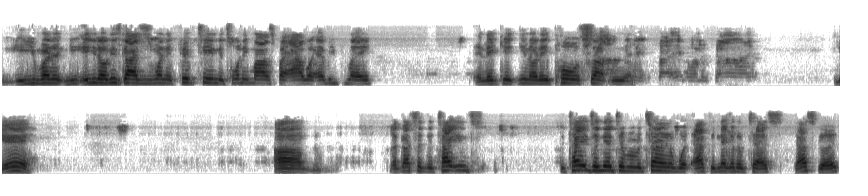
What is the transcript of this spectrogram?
You you running, you, you know, these guys is running 15 to 20 miles per hour every play, and they get, you know, they pull something. and cutting on the dime. Yeah. Um, like I said, the Titans, the Titans are near to a return with after negative tests. That's good.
